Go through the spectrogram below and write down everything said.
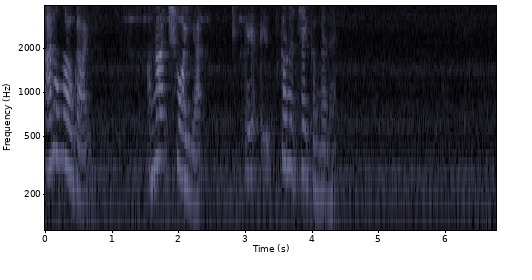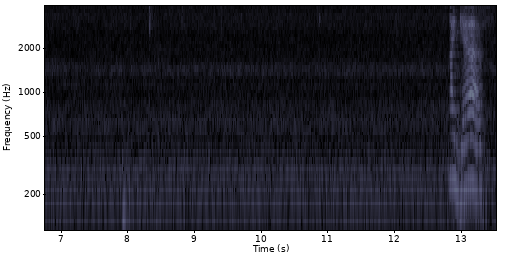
I don't know, guys. I'm not sure yet. It's going to take a minute. I guess.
